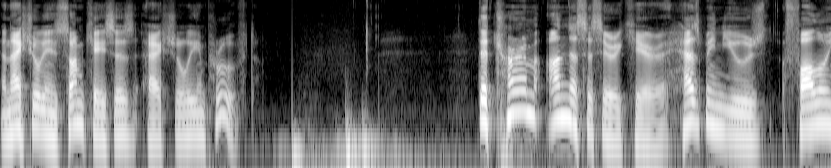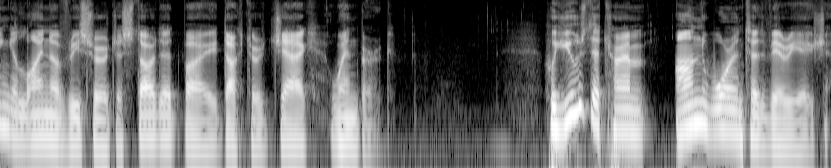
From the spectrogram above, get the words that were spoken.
and actually, in some cases, actually improved. The term unnecessary care has been used following a line of research started by Dr. Jack Wennberg, who used the term unwarranted variation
